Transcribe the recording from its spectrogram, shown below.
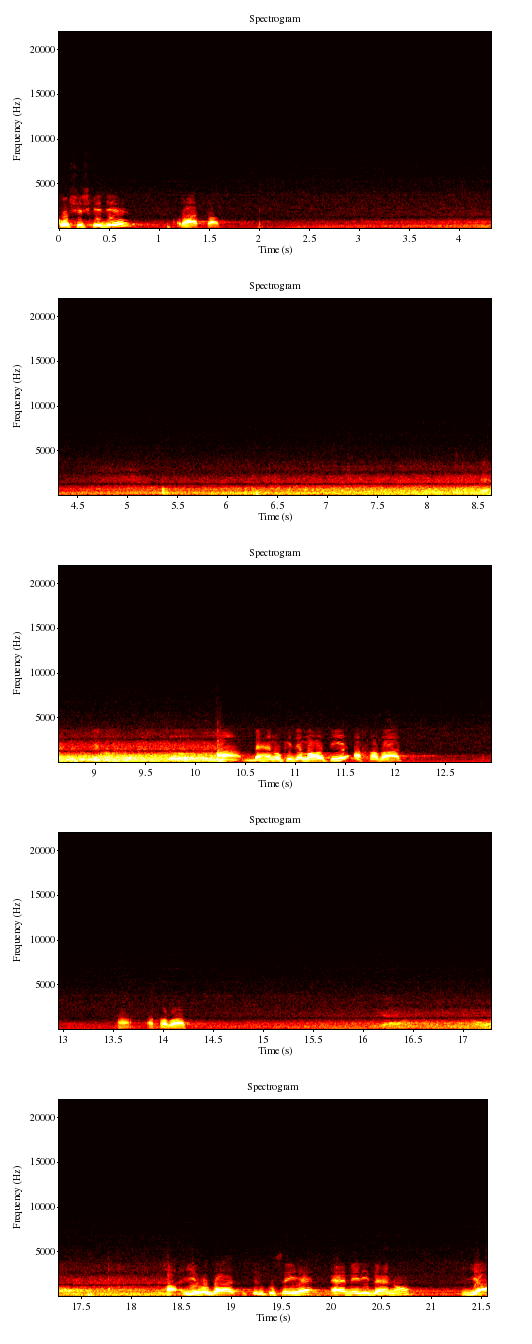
कोशिश कीजिए रात साहब हाँ बहनों की जमा होती है अखबात हाँ अखबात हाँ ये होगा, बिल्कुल सही है। ए मेरी बहनों, या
